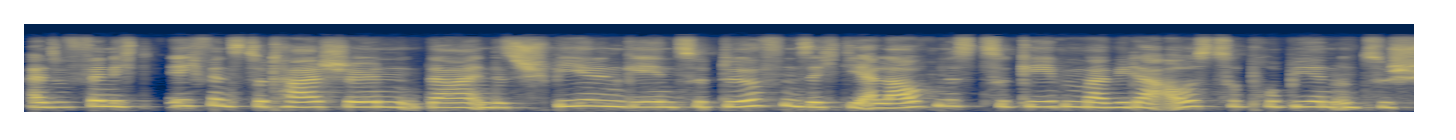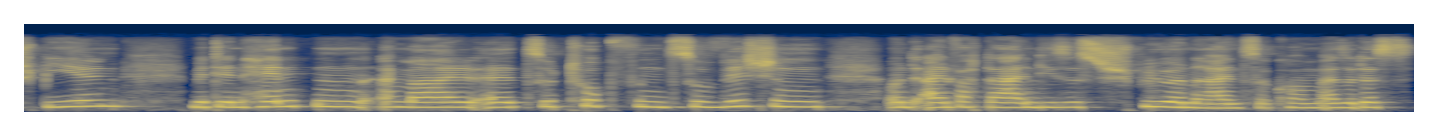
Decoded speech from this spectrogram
Also finde ich, ich finde es total schön, da in das Spielen gehen zu dürfen, sich die Erlaubnis zu geben, mal wieder auszuprobieren und zu spielen, mit den Händen mal äh, zu tupfen, zu wischen und einfach da in dieses Spüren reinzukommen. Also das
